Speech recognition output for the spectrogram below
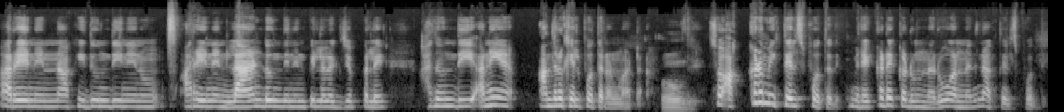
అరే నేను నాకు ఇది ఉంది నేను అరే నేను ల్యాండ్ ఉంది నేను పిల్లలకు చెప్పలే అది ఉంది అని అందులోకి వెళ్ళిపోతారు అనమాట అవును. సో అక్కడ మీకు తెలిసిపోతుంది మీరు ఎక్కడెక్కడ ఉన్నారు అన్నది నాకు తెలిసిపోద్ది.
